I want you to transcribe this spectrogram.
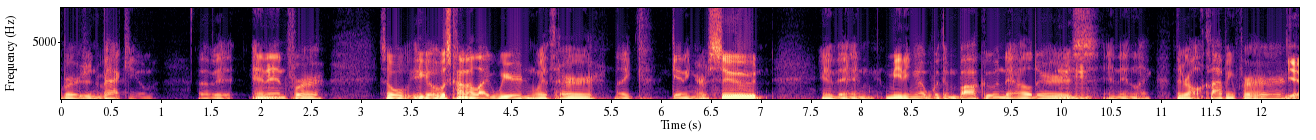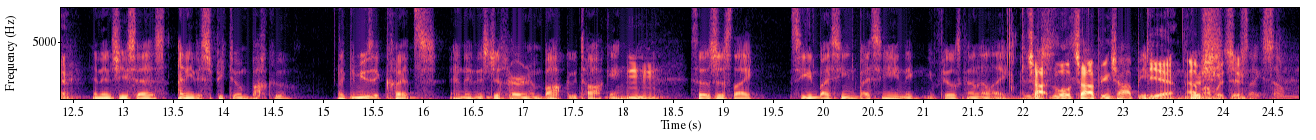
version vacuum of it. And Mhm. then for so it was kind of like weird with her like getting her suit and then meeting up with Mbaku and the elders Mhm. and then like they're all clapping for her. Yeah. And then she says, "I need to speak to Mbaku." Like the music cuts and then it's just her and Mbaku talking. Mm-hmm. So it's just like scene by scene by scene. It, it feels kind of like Chop, a little choppy. choppy. Yeah, I'm, I'm with you. There's like some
